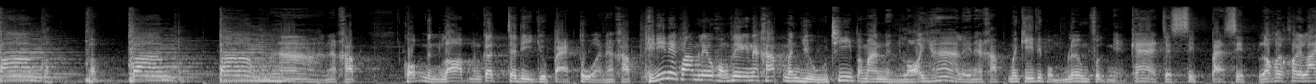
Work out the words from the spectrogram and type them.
ปามปับปับปามปับปามอ่านะครับ ครบหนึ่งรอบมันก็จะดีดอยู่ 8 ตัวนะครับ ทีนี้ในความเร็วของเพลงนะครับ มันอยู่ที่ประมาณ 105 เลยนะครับ เมื่อกี้ที่ผมเริ่มฝึกเนี่ยแค่ 70 80 แล้วค่อยๆ ไล่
